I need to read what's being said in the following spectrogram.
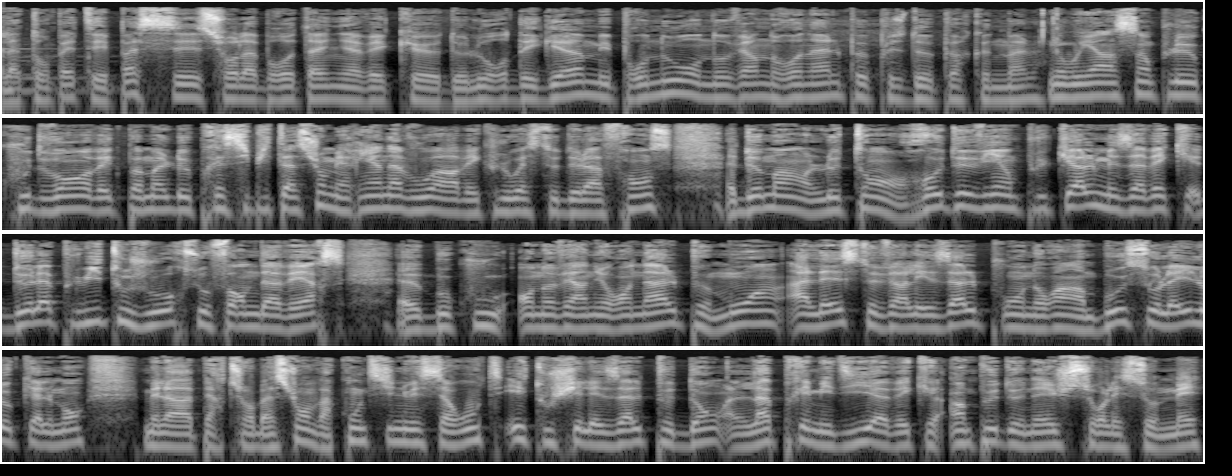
La tempête est passée sur la Bretagne avec euh, de lourds dégâts, mais pour nous, en Auvergne-Rhône-Alpes, plus de peur que de mal. Oui, un simple coup de vent avec pas mal de précipitations, mais rien à voir avec l'ouest de la France. Demain, le temps redevient plus calme, mais avec de la pluie toujours sous forme d'averses. Euh, beaucoup en Auvergne-Rhône-Alpes, moins à l'est vers les Alpes où on aura un beau soleil localement, mais la perturbation va continuer sa route et toucher les Alpes dans l'après-midi avec un peu de neige sur les sommets.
